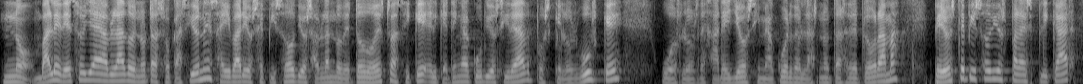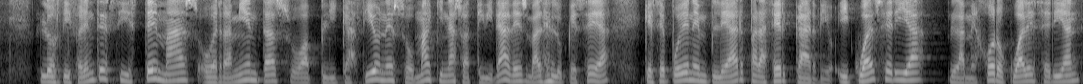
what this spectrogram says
No, ¿vale? De eso ya he hablado en otras ocasiones, hay varios episodios hablando de todo esto, así que el que tenga curiosidad, pues que los busque, o os los dejaré yo si me acuerdo en las notas del programa. Pero este episodio es para explicar los diferentes sistemas o herramientas o aplicaciones o máquinas o actividades, ¿vale? Lo que sea, que se pueden emplear para hacer cardio y cuál sería la mejor o cuáles serían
